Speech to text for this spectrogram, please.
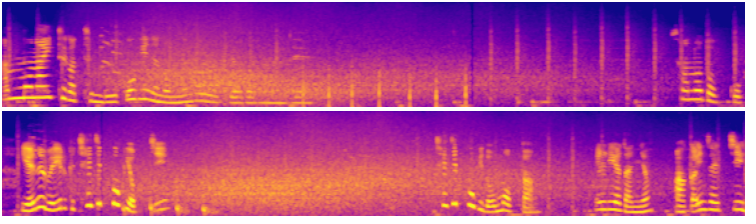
암모나이트 같은 물고기는 없는 걸로 기억을 하는데 산호도 없고 얘는 왜 이렇게 채집복이 없지? 채집복이 너무 없다. 엘리엇 안녕? 아, 아까 인사했지?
